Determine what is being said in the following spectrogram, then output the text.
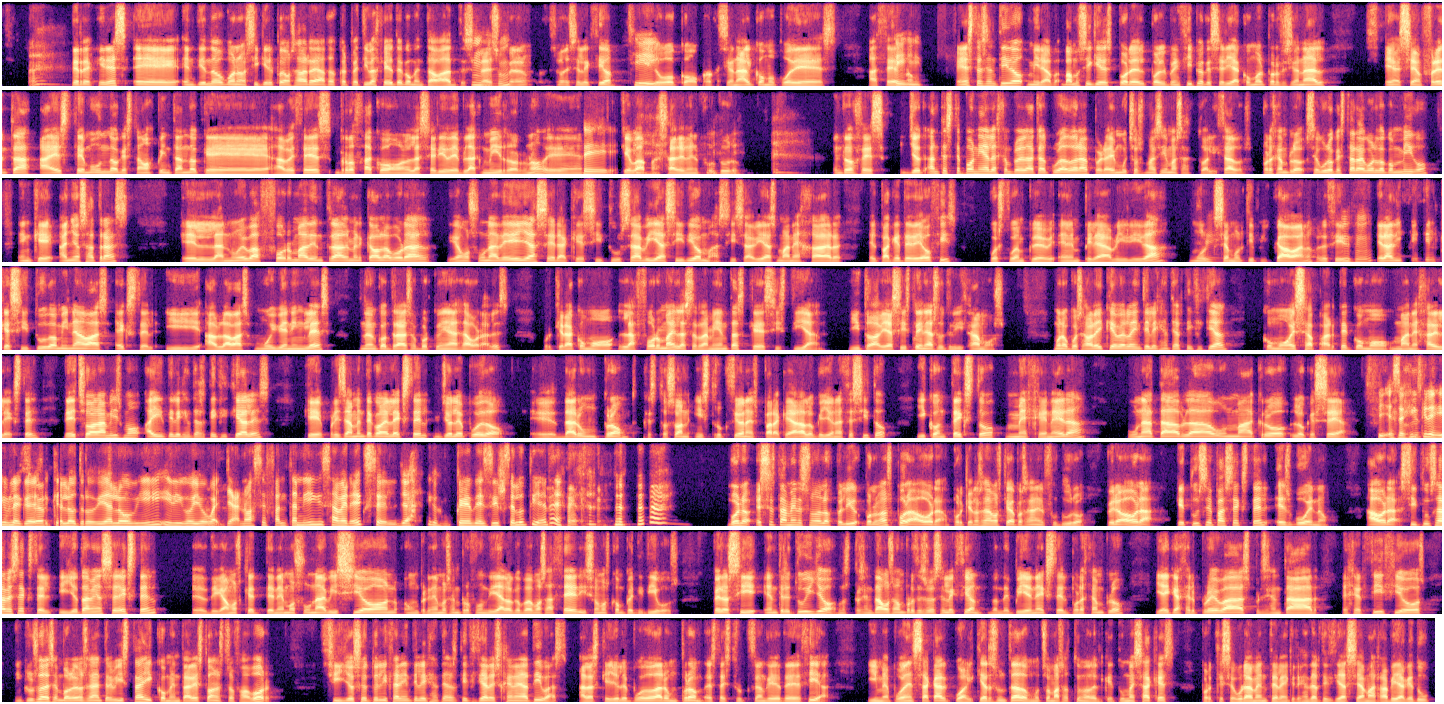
Te refieres, eh, entiendo, bueno, si quieres podemos hablar de las dos perspectivas que yo te comentaba antes, la de superar un proceso de selección y luego como profesional cómo puedes hacerlo. En este sentido, mira, vamos si quieres por el, por el principio, que sería cómo el profesional se enfrenta a este mundo que estamos pintando que a veces roza con la serie de Black Mirror, ¿no? De qué va a pasar en el futuro. Entonces, yo antes te ponía el ejemplo de la calculadora, pero hay muchos más y más actualizados. Por ejemplo, seguro que estarás de acuerdo conmigo en que años atrás la nueva forma de entrar al mercado laboral, digamos, una de ellas era que si tú sabías idiomas y sabías manejar el paquete de Office, pues tu empleabilidad se multiplicaba, ¿no? Es decir, era difícil que si tú dominabas Excel y hablabas muy bien inglés, no encontraras oportunidades laborales, porque era como la forma y las herramientas que existían y todavía existen y las utilizamos. Bueno, pues ahora hay que ver la inteligencia artificial como esa parte, como manejar el Excel. De hecho, ahora mismo hay inteligencias artificiales que precisamente con el Excel yo le puedo eh, dar un prompt, que estos son instrucciones para que haga lo que yo necesito, y con texto me genera una tabla, un macro, lo que sea. Sí, eso es increíble, que, el otro día lo vi y digo yo, ya no hace falta ni saber Excel, ya que decírselo tiene. bueno, ese también es uno de los peligros, por lo menos por ahora, porque no sabemos qué va a pasar en el futuro, pero ahora que tú sepas Excel es bueno. Ahora, si tú sabes Excel y yo también sé Excel, eh, digamos que tenemos una visión, comprendemos en profundidad lo que podemos hacer y somos competitivos. Pero si entre tú y yo nos presentamos a un proceso de selección donde piden Excel, por ejemplo, y hay que hacer pruebas, presentar ejercicios, incluso desenvolvernos en la entrevista y comentar esto a nuestro favor. Si yo sé utilizar inteligencias artificiales generativas a las que yo le puedo dar un prompt, esta instrucción que yo te decía, y me pueden sacar cualquier resultado mucho más óptimo del que tú me saques, porque seguramente la inteligencia artificial sea más rápida que tú,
